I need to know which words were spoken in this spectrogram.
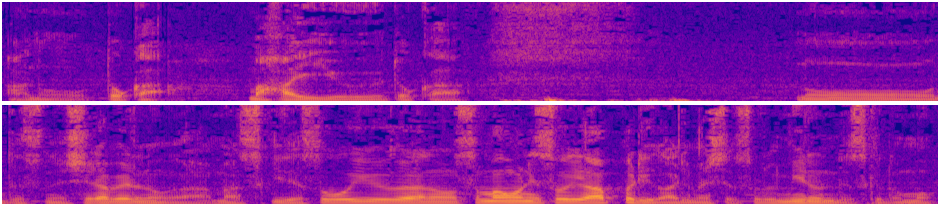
あのとか、まあ、俳優とかのですね調べるのがまあ好きでそういうあのスマホにそういうアプリがありましてそれを見るんですけども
